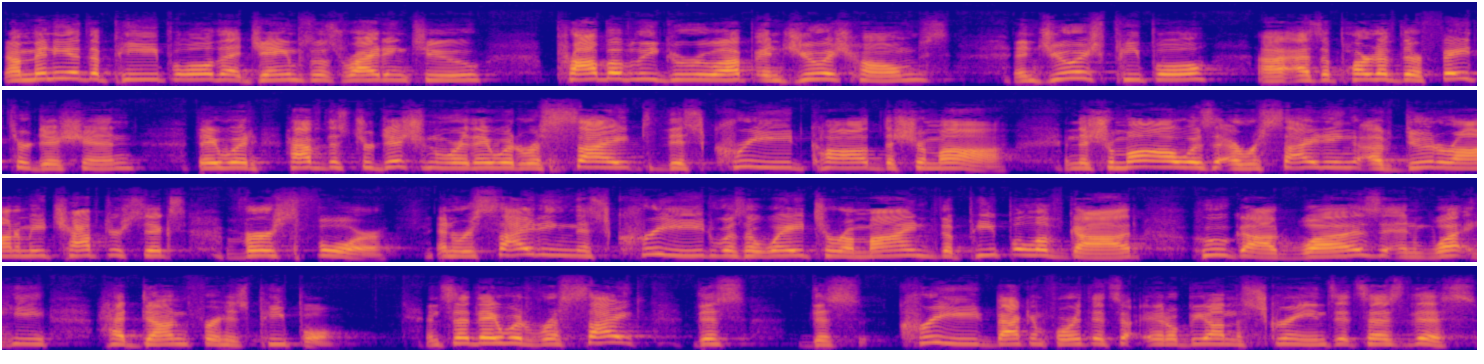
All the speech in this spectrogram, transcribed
Now, many of the people that James was writing to probably grew up in Jewish homes, and Jewish people, uh, as a part of their faith tradition, they would have this tradition where they would recite this creed called the Shema. And the Shema was a reciting of Deuteronomy chapter 6, verse 4. And reciting this creed was a way to remind the people of God who God was and what he had done for his people. And so they would recite this, this creed back and forth. It's, it'll be on the screens. It says this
